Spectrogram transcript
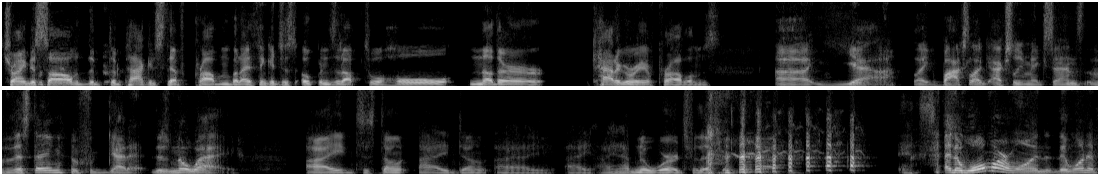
trying to solve the, the package theft problem, but I think it just opens it up to a whole nother category of problems. Uh, yeah, like box BoxLock actually makes sense. This thing, forget it. There's no way. I just don't. I don't. I. I. I have no words for this. And the Walmart one, they want to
